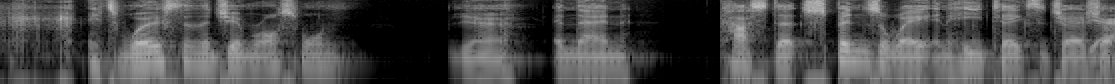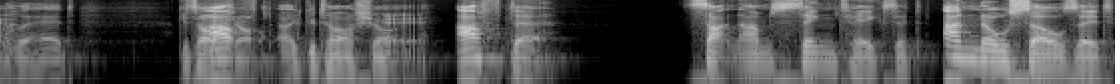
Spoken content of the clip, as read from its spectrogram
it's worse than the Jim Ross one. Yeah. And then Caster spins away and he takes the chair shot Yeah. to the head. Guitar Af- shot. A guitar shot. Yeah. After Satnam Singh takes it and no sells it.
